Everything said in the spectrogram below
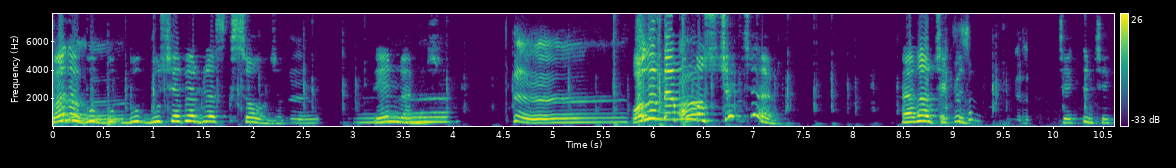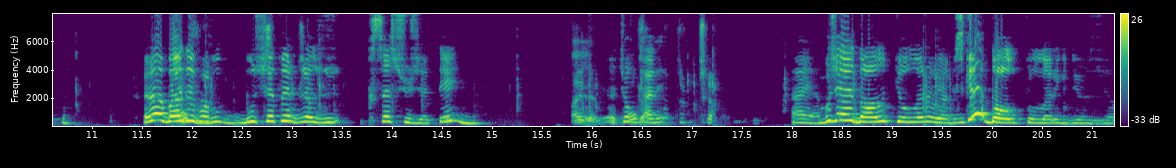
Bana bu, bu, bu, bu sefer biraz kısa olacak. Değil mi? Oğlum ben bunu nasıl çekeceğim? Ha tamam çektim. Çektim çektim. Evet arada bu, bu sefer biraz kısa sürecek değil mi? Aynen. Ya çok Of, yani-. Aynen. Bu sefer dağlık yolları ya. Biz gene dağlık yollara gidiyoruz ya.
